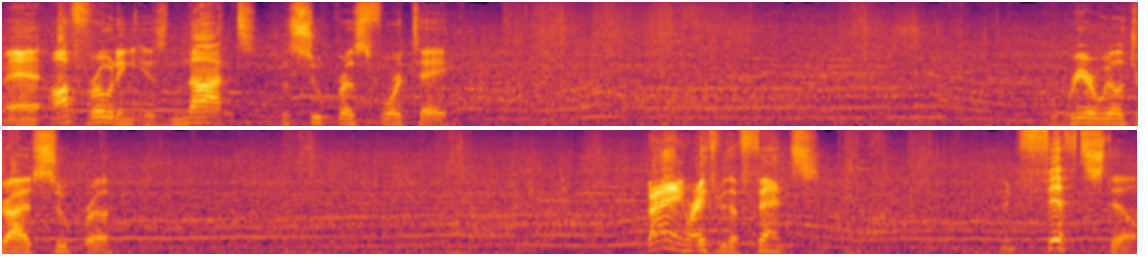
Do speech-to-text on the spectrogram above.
Man, off-roading is not the Supra's forte. rear-wheel drive Supra. Bang! Right through the fence. I'm in fifth still.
